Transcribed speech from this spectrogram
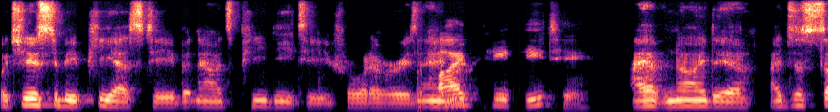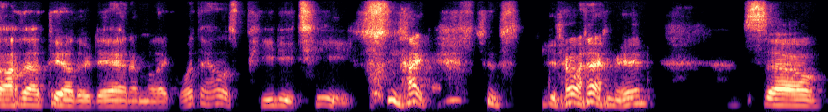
which used to be PST, but now it's PDT for whatever reason. Why PDT? I have no idea. I just saw that the other day, and I'm like, "What the hell is PDT?" like, you know what I mean? So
